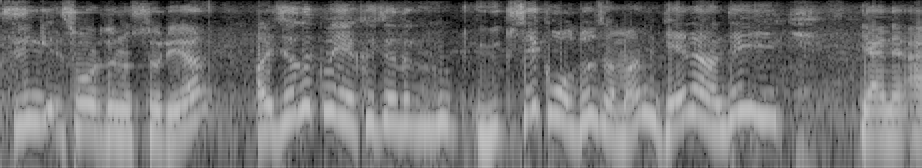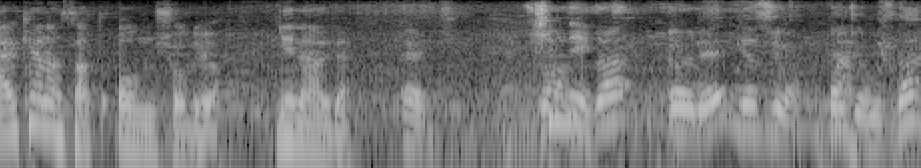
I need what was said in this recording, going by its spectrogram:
Sizin sorduğunuz soruya acılık ve yakıcılık yüksek olduğu zaman genelde ilk yani erken hasat olmuş oluyor genelde. Evet. Şu Şimdi- anda da öyle yazıyor hocamız da.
